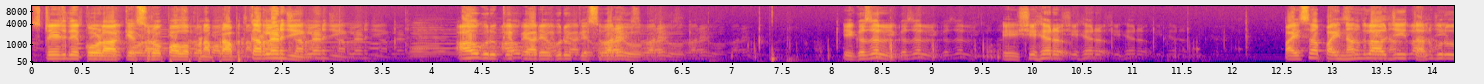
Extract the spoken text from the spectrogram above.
ਸਟੇਜ ਦੇ ਕੋਲ ਆ ਕੇ ਸਰੋਪਾਓ ਆਪਣਾ ਪ੍ਰਾਪਤ ਕਰ ਲੈਣ ਜੀ। ਆਓ ਗੁਰੂ ਕੇ ਪਿਆਰਿਓ, ਗੁਰੂ ਕੇ ਸਵਾਰਿਓ। ਇਹ ਗਜ਼ਲ, ਇਹ ਸ਼ਹਿਰ ਭਾਈ ਸਾਹਿਬ ਭਾਈ ਨੰਦ ਲਾਲ ਜੀ ਧੰਨ ਗੁਰੂ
